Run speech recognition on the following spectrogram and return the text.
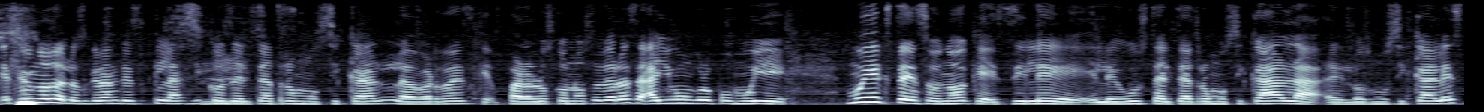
Es uno de los grandes clásicos del teatro musical. La verdad es que para los conocedores hay un grupo muy muy extenso, ¿no? Que sí le, le gusta el teatro musical, eh, los musicales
